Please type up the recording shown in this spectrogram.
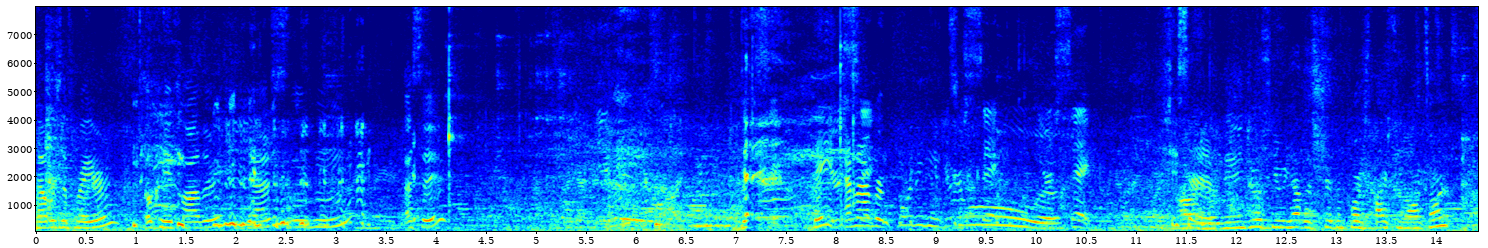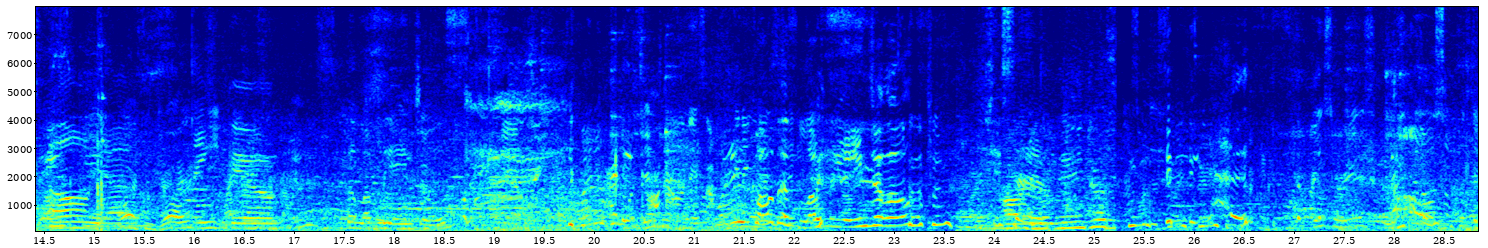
that was a prayer. Okay, Father. yes. hmm That's it. They and I recorded it too. You're sick. She Alright, said, Lady Angels, here we have the shrimp and pork spicy wontons. "Oh yeah, Yes, enjoy. thank you." The lovely angels. I need ginger on this. I'm you call us lovely angels? She Alright, said, Lady Angels. Are you serious? You can also put the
